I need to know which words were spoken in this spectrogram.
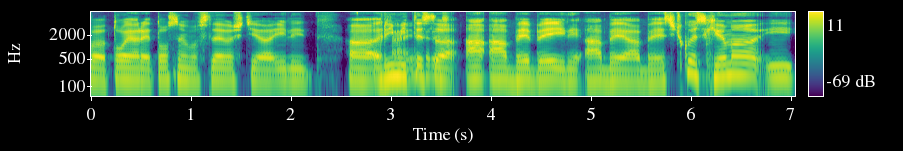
а, този ред, 8 в следващия или а, римите са интересно. А, А, Б, Б или А, Б, А, Б. Всичко е схема и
